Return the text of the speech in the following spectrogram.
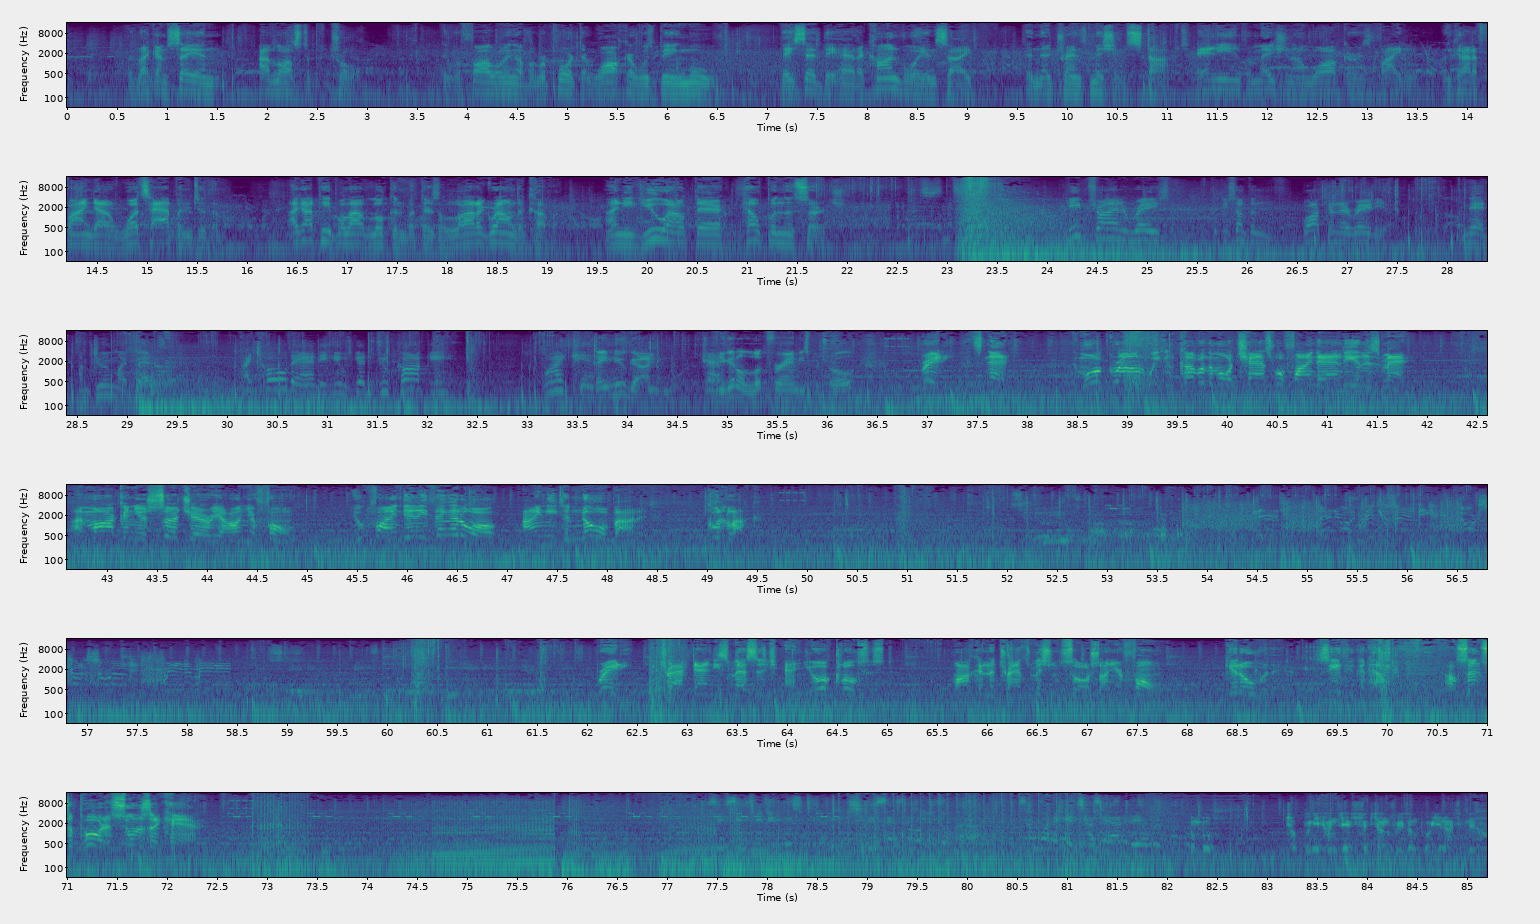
But like I'm saying, I've lost a patrol. They were following up a report that Walker was being moved. They said they had a convoy in sight, then their transmission stopped. Any information on Walker is vital. We gotta find out what's happened to them. I got people out looking, but there's a lot of ground to cover. I need you out there helping the search. Keep trying to raise them. Could be something blocking their radio. Ned, I'm doing my best. I told Andy he was getting too cocky. Why can't Hey, new guy. You gonna look for Andy's patrol? Brady, it's Ned. The more ground we can cover, the more chance we'll find Andy and his men. I'm marking your search area on your phone. You find anything at all, I need to know about it. Good luck. Brady, we tracked Andy's message and you're closest. Marking the transmission source on your phone. Get over there. See if you can help. I'll send support as soon as I can. CCTV 모습을 12섹터로 이동하라. 상관에게 자세한 내용을 본부, 적군이 현재 수색 장소에선 보이진 않습니다.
